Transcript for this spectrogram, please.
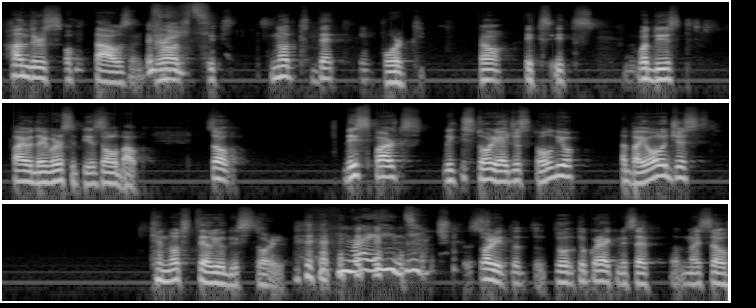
Hundreds of thousands. You know, right. it's, not that important. No, it's it's what this biodiversity is all about. So this part, the story I just told you, a biologist cannot tell you this story. right. Sorry to, to, to correct myself, myself.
